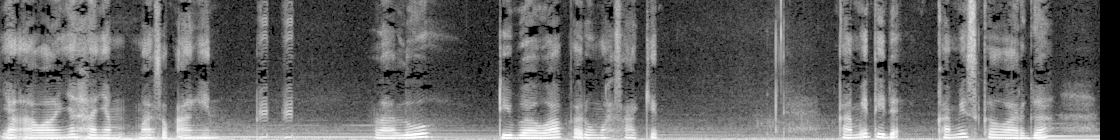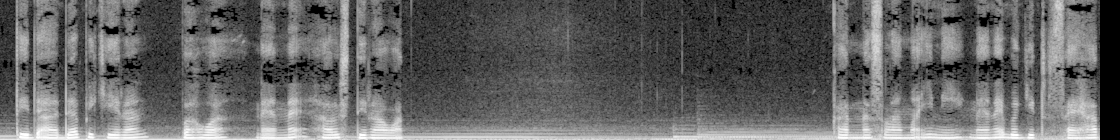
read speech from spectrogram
yang awalnya hanya masuk angin. Lalu dibawa ke rumah sakit. Kami tidak kami sekeluarga tidak ada pikiran bahwa nenek harus dirawat. Karena selama ini nenek begitu sehat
